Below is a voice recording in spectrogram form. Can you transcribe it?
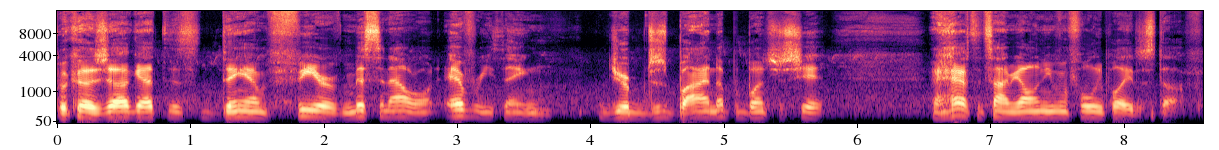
Because y'all got this damn fear of missing out on everything you're just buying up a bunch of shit, and half the time y'all don't even fully play the stuff.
